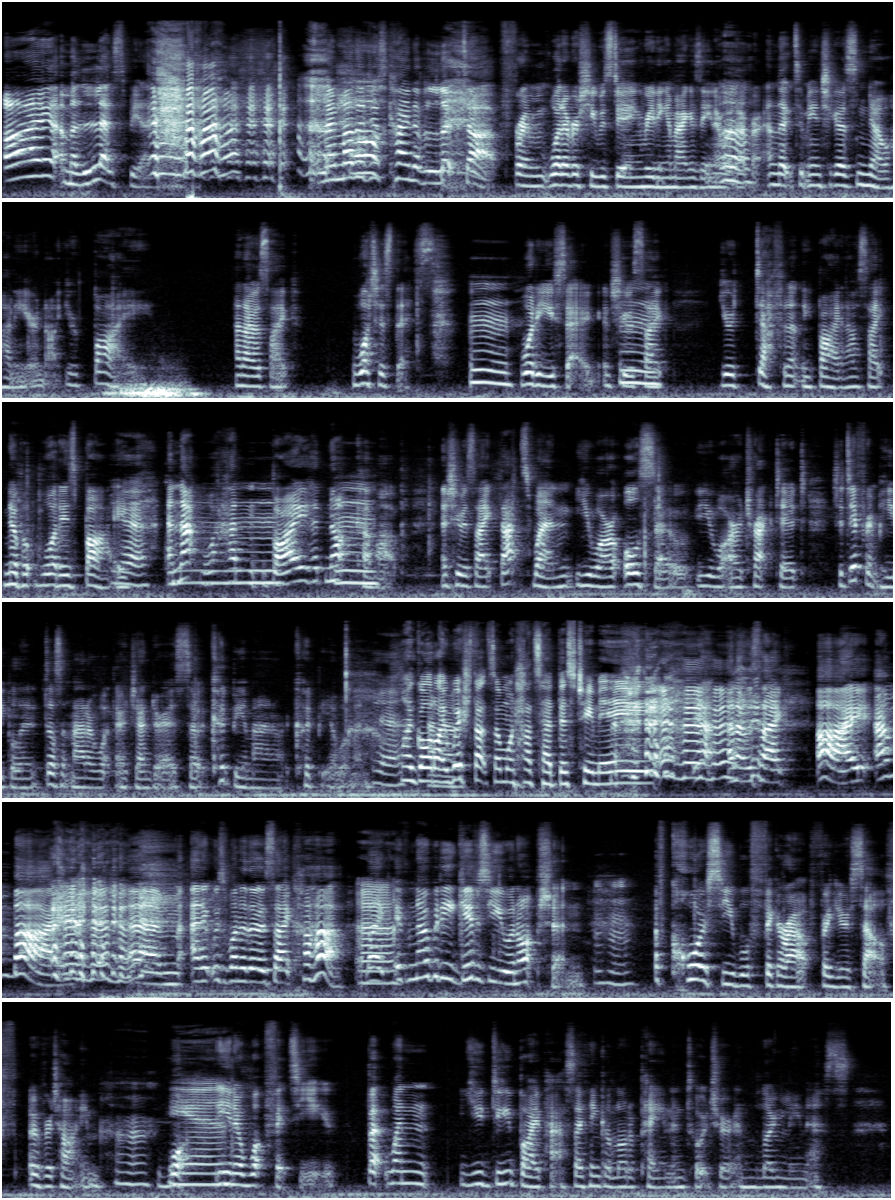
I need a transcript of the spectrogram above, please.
I am a lesbian. My mother just kind of looked up from whatever she was doing, reading a magazine or uh. whatever, and looked at me and she goes, No, honey, you're not. You're bi. And I was like, What is this? Mm. What are you saying? And she was like, You're definitely bi. And I was like, No, but what is bi? Yeah. And that hadn't, bi had not come up. And she was like, That's when you are also, you are attracted to different people and it doesn't matter what their gender is. So it could be a man or it could be a woman. Yeah. my god I Um, wish that someone had said this to me yeah, and I was like, I am bi. um, and it was one of those like, haha. like, uh. if nobody gives you an option, mm-hmm. of course you will figure out for yourself over time uh-huh. what Yeah. you know what fits you. But when you do bypass, I think a lot of pain and torture and loneliness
